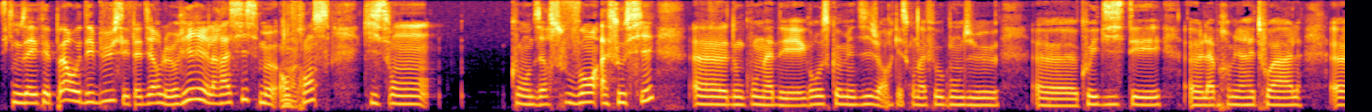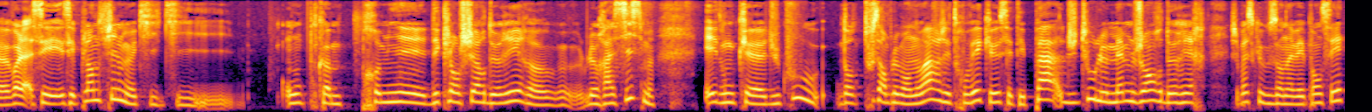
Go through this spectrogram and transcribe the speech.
ce qui nous avait fait peur au début, c'est-à-dire le rire et le racisme en France, qui sont comment dire souvent associés. Euh, donc on a des grosses comédies genre qu'est-ce qu'on a fait au bon Dieu, euh, coexister, euh, la première étoile. Voilà, c'est plein de films qui qui ont comme premier déclencheur de rire le racisme et donc, du coup, dans Tout simplement Noir, j'ai trouvé que c'était pas du tout le même genre de rire. Je sais pas ce que vous en avez pensé,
